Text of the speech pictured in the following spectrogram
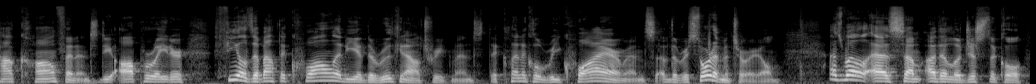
how confident the operator feels about the quality of the root canal treatment, the clinical requirements of the restorative material, as well as some other logistical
